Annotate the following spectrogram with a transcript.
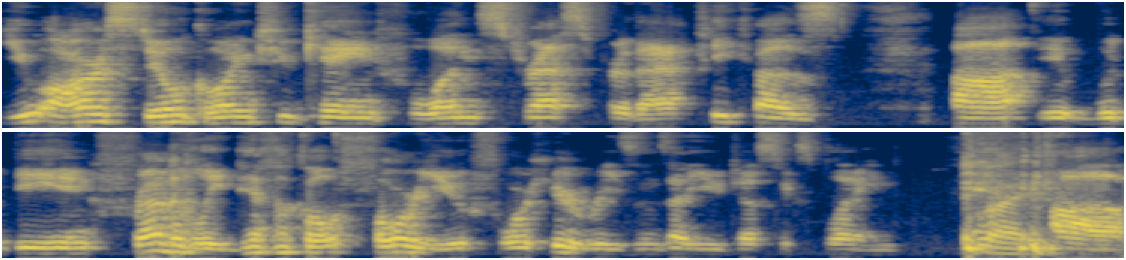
You are still going to gain one stress for that because uh, it would be incredibly difficult for you for your reasons that you just explained. Right. Uh,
